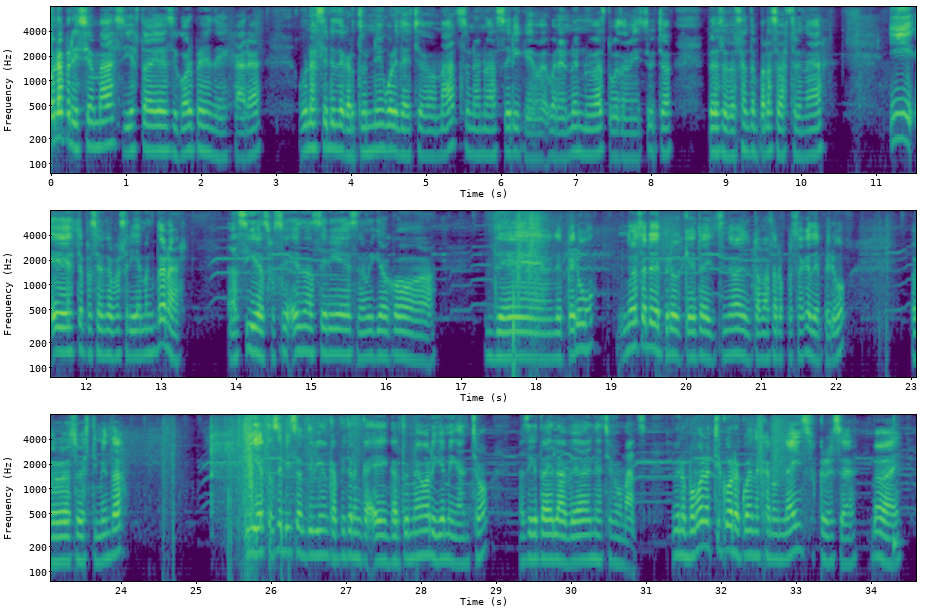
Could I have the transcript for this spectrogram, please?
una aparición más y esta es Golpes de Hara, una serie de Cartoon Network de HBO Max, una nueva serie que, bueno, no es nueva, estuvo en 2018, pero se va a estrenar. Y este pues es la serie de McDonald's. Así es, pues, es una serie, si no me equivoco, de, de Perú. No es serie de Perú que está diciendo, toma a los personajes de Perú, por su vestimenta. Y esta serie se dividido un capítulo en, en, Cartoon Network y ya me enganchó. Así que todavía la veo en HBO Max. Bueno, pues bueno chicos, recuerden dejar un like y suscribirse. Bye bye.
